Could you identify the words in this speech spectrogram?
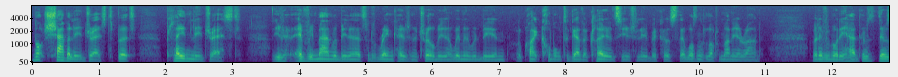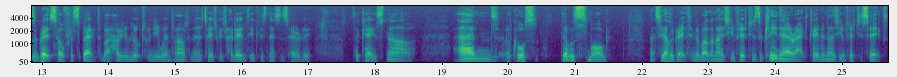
not shabbily dressed, but plainly dressed. Every man would be in a sort of raincoat and a trilby, and women would be in quite cobbled together clothes usually because there wasn't a lot of money around. But everybody had, there was, there was a great self respect about how you looked when you went out in those days, which I don't think is necessarily the case now. And of course, there was smog. That's the other great thing about the 1950s. The Clean Air Act came in 1956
